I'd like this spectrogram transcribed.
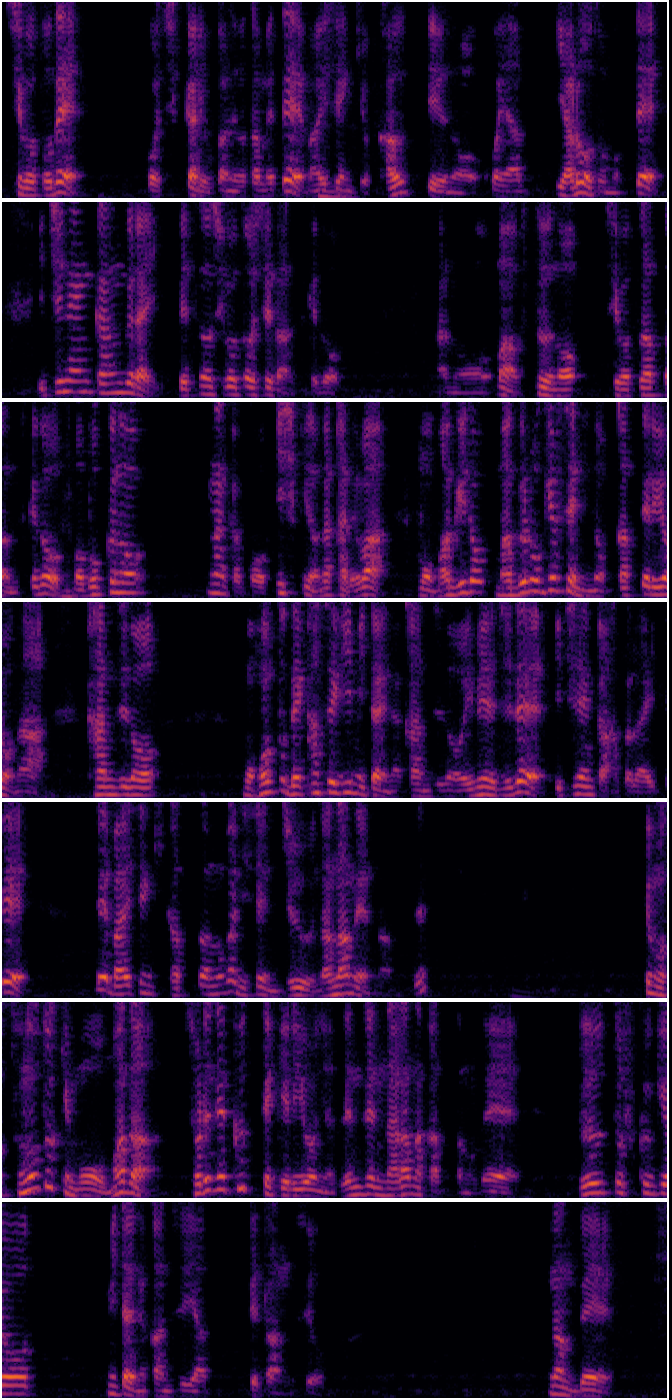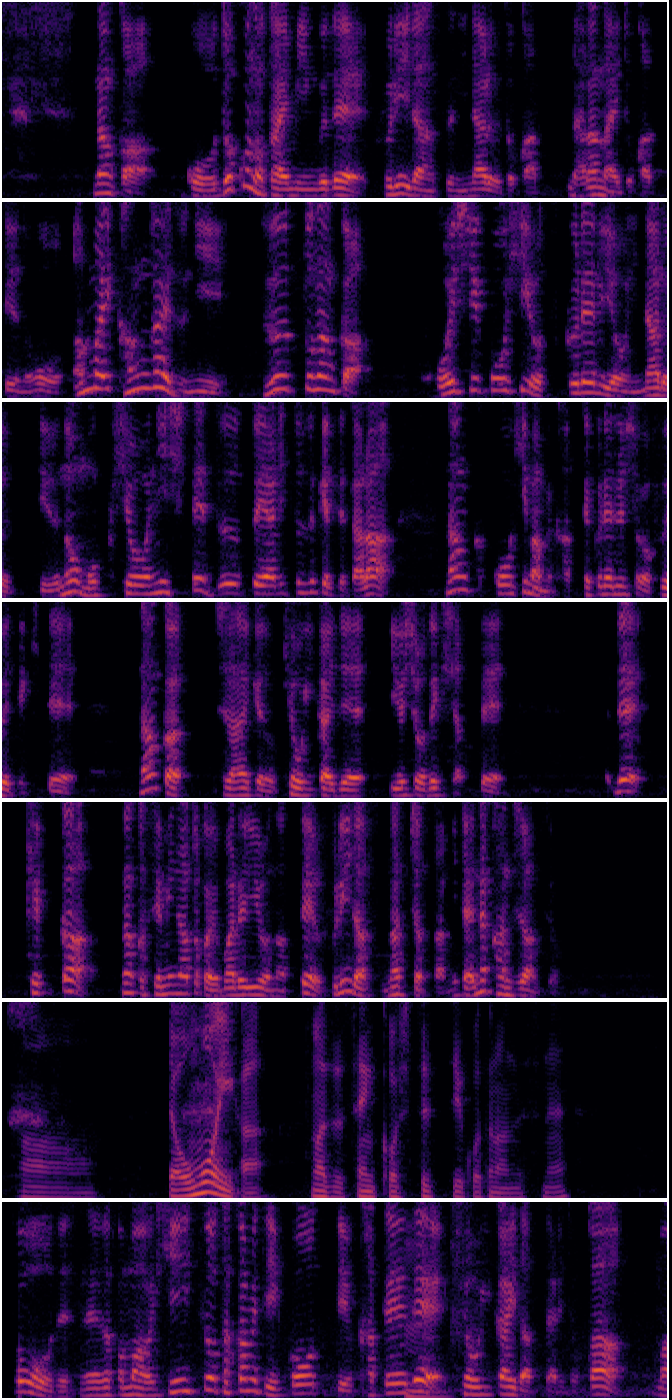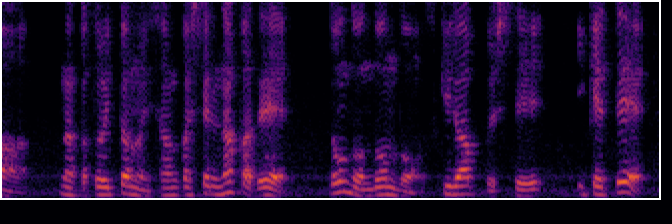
仕事でこうしっかりお金を貯めて焙煎機を買うっていうのをややろうと思って1年間ぐらい別の仕事をしてたんですけどあの、まあ、普通の仕事だったんですけど、まあ、僕のなんかこう意識の中ではもうマグロマグロ漁船に乗っかってるような感じのもう本当出稼ぎみたいな感じのイメージで1年間働いてで焙煎機買ったのが2017年なんですね。でもその時もまだそれで食っていけるようには全然ならなかったのでずっと副業みたいな感じでやってたんですよ。なんでなんかこうどこのタイミングでフリーランスになるとかならないとかっていうのをあんまり考えずにずっとなんか美味しいコーヒーを作れるようになるっていうのを目標にしてずっとやり続けてたらなんかコーヒー豆買ってくれる人が増えてきてなんか知らないけど競技会で優勝できちゃってで結果なんかセミナーとか呼ばれるようになってフリーランスになっちゃったみたいな感じなんですよ。あーじゃあ思いがまず先行してっていうことなんですね。そうですねだからまあ品質を高めていこうっていう過程で競技会だったりとか、まあなんかそういったのに参加してる中でどんどんどんどんスキルアップしていけて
